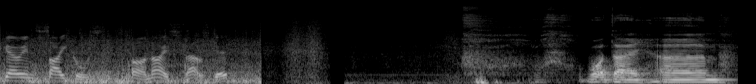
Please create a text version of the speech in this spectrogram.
to go in cycles. Oh, nice. That was good. What a day. Um,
